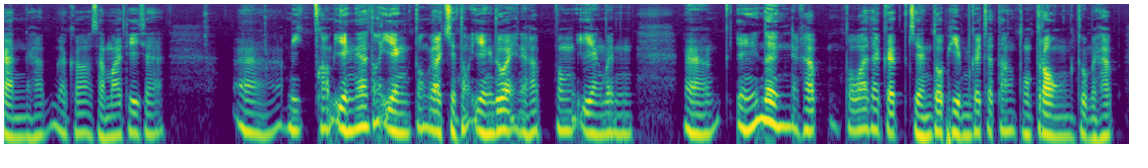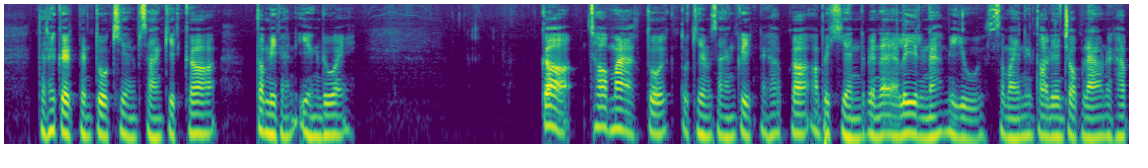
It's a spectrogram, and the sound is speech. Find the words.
กันนะครับ แล้วก็สามารถที่จะมีความเอียงนะต้องเอียงต้องเวลาเขียนต้องเอียงด้วยนะครับ ต้องเอียงเป็นเอียงนิดนึงนะครับ เพราะว่าถ้าเกิดเขียนตัวพิมพ์ก็จะต้องตรงๆถูกไหมครับ แต่ถ้าเกิดเป็นตัวเขียนภาษาอังกฤษก็ต้องมีการเอียงด้วย ก็ชอบมากตัวตัวเขียนภาษาอังกฤษนะครับ ก็เอาไปเขียนเป็นไดอารี่เลยนะ มีอยู่สมัยหนึ่งตอนเรียนจบแล้วนะครับ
